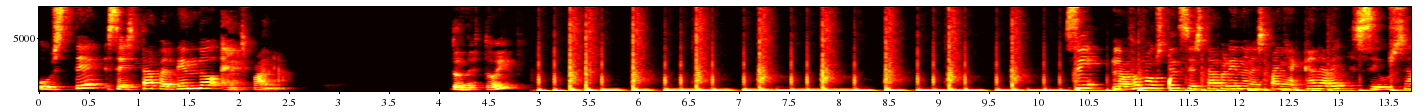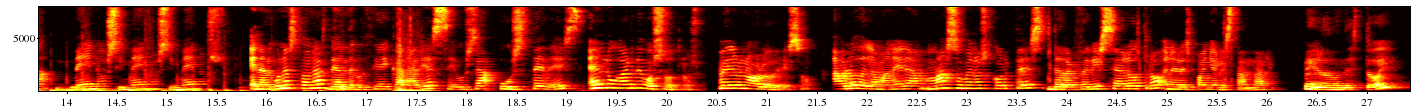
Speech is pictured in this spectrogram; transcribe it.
Usted se está perdiendo en España. ¿Dónde estoy? Sí, la forma usted se está perdiendo en España cada vez se usa menos y menos y menos. En algunas zonas de Andalucía y Canarias se usa ustedes en lugar de vosotros, pero no hablo de eso. Hablo de la manera más o menos cortés de referirse al otro en el español estándar. ¿Pero dónde estoy?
